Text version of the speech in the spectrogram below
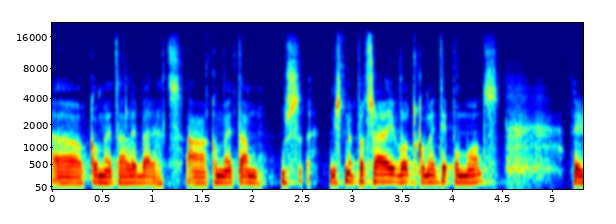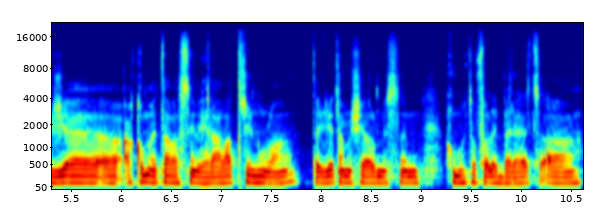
uh, Kometa Liberec. A Kometa, my jsme potřebovali od Komety pomoc, takže uh, a Kometa vlastně vyhrála 3-0, takže tam šel, myslím, Chomutov Liberec a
